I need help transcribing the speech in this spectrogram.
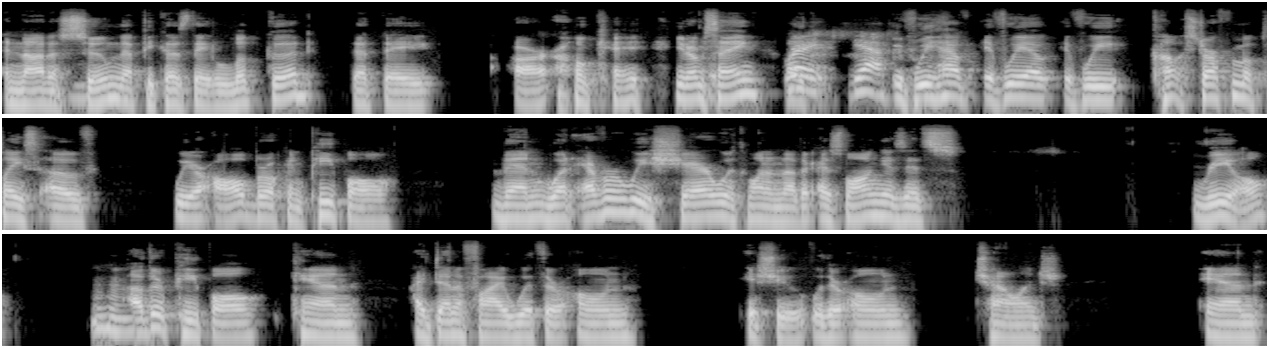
and not mm-hmm. assume that because they look good that they are okay. You know what I'm saying? Like, right. Yeah. If we have, if we have, if we come, start from a place of we are all broken people, then whatever we share with one another, as long as it's real, mm-hmm. other people can identify with their own issue, with their own challenge. And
